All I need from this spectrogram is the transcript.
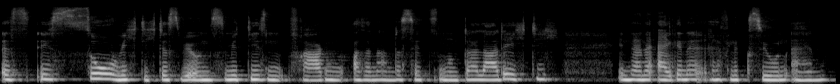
es ist so wichtig, dass wir uns mit diesen Fragen auseinandersetzen und da lade ich dich in deine eigene Reflexion ein.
